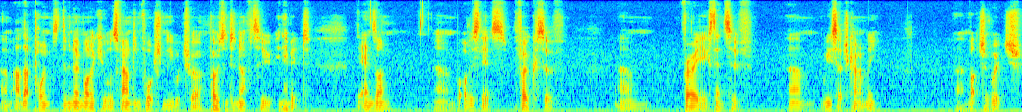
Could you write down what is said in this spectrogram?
Um, at that point, there were no molecules found, unfortunately, which were potent enough to inhibit the enzyme. But obviously, it's the focus of very extensive research currently, uh, much of which,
